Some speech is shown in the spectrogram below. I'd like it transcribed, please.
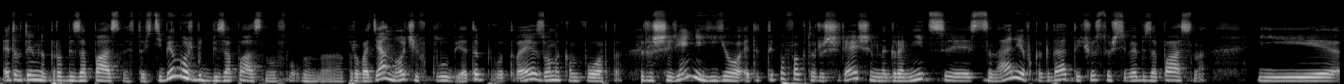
Это вот именно про безопасность. То есть тебе может быть безопасно, условно, проводя ночи в клубе. Это вот твоя зона комфорта. Расширение ее, это ты по факту расширяешь именно границы сценариев, когда ты чувствуешь себя безопасно. И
